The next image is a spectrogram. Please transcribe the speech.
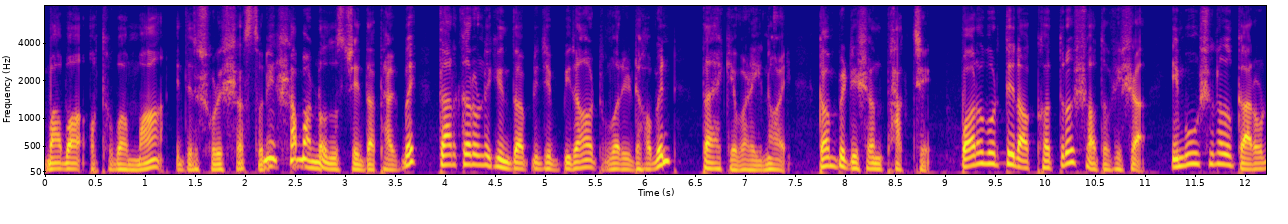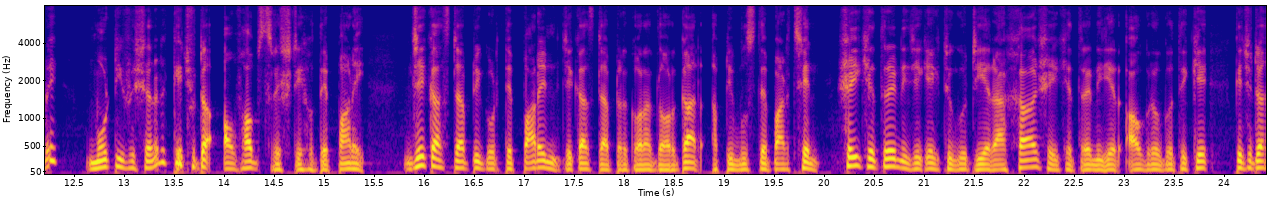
বাবা অথবা মা এদের শরীর স্বাস্থ্য নিয়ে সামান্য দুশ্চিন্তা থাকবে। তার কারণে কিন্তু আপনি যে বিরাট ওয়ারিড হবেন তা একেবারেই নয়। কম্পিটিশন থাকছে। পরবর্তী নক্ষত্র শতভিসা। ইমোশনাল কারণে মোটিভেশনের কিছুটা অভাব সৃষ্টি হতে পারে। যে কাজটা আপনি করতে পারেন, যে কাজটা আপনার করা দরকার, আপনি বুঝতে পারছেন। সেই ক্ষেত্রে নিজেকে একটু গুটিয়ে রাখা, সেই ক্ষেত্রে নিজের অগ্রগতিকে কিছুটা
